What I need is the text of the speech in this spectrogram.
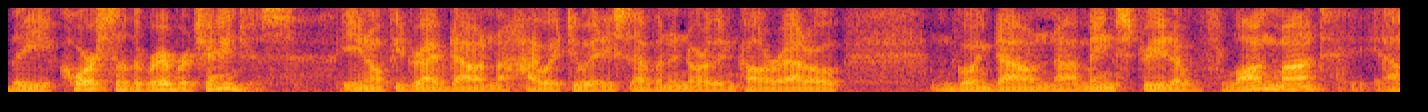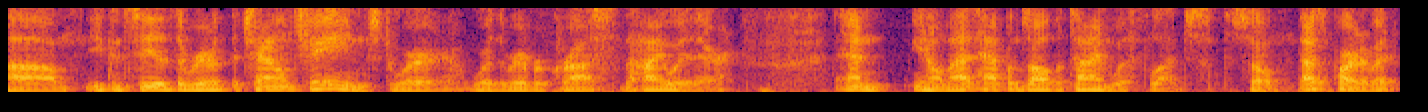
the course of the river changes. You know, if you drive down Highway 287 in northern Colorado, going down uh, Main Street of Longmont, um, you can see that the river, the channel changed where where the river crossed the highway there, and you know that happens all the time with floods. So that's part of it.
